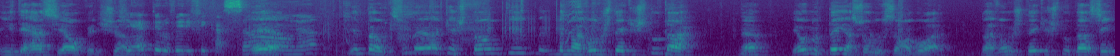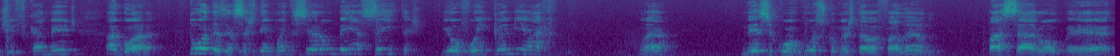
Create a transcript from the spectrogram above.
interracial, que eles chamam. De heteroverificação, é. né? Então, isso é uma questão que nós vamos ter que estudar, né? Eu não tenho a solução agora. Nós vamos ter que estudar cientificamente. Agora, todas essas demandas serão bem aceitas e eu vou encaminhar. Não é? Nesse concurso, como eu estava falando, passaram é,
